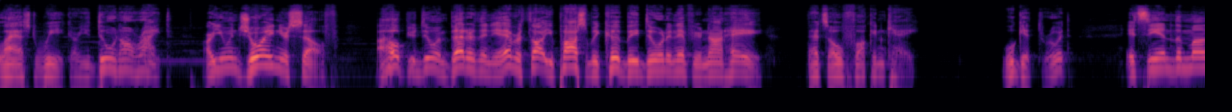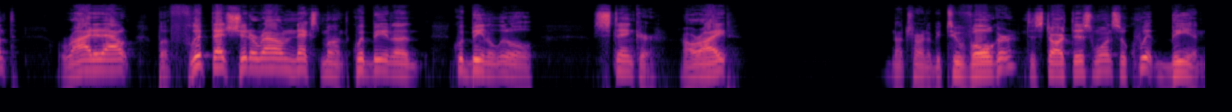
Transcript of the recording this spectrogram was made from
last week? Are you doing all right? Are you enjoying yourself? I hope you're doing better than you ever thought you possibly could be doing. And if you're not, hey, that's O fucking K. We'll get through it. It's the end of the month. Ride it out, but flip that shit around next month. Quit being a quit being a little stinker, all right? Not trying to be too vulgar to start this one, so quit being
